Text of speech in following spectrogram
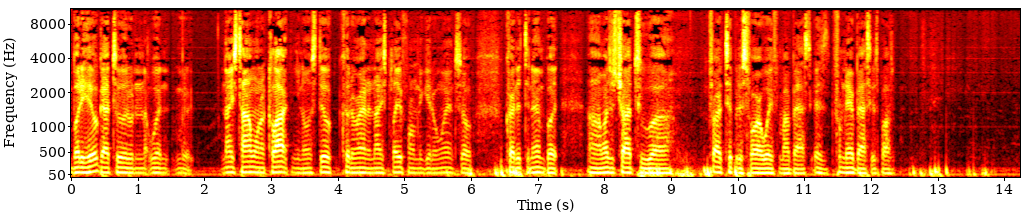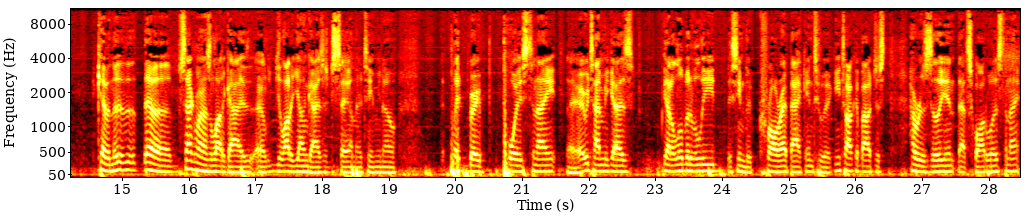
Buddy Hield got to it with nice time on the clock. You know, still could have ran a nice play for him to get a win. So credit to them. But um, I just tried to uh, try to tip it as far away from my basket as from their basket as possible. Kevin, the, the, the Sacramento has a lot of guys, uh, a lot of young guys, I should say, on their team. You know, They played very poised tonight. Uh, every time you guys got a little bit of a lead, they seemed to crawl right back into it. Can you talk about just how resilient that squad was tonight?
